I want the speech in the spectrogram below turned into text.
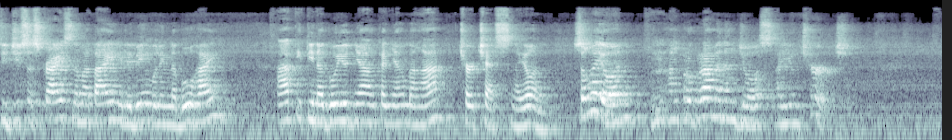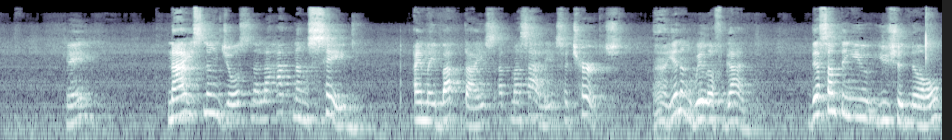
Si Jesus Christ namatay, nilibing muling nabuhay, at itinaguyod niya ang kanyang mga churches ngayon. So ngayon, ang programa ng Diyos ay yung church. Okay? Nais ng Diyos na lahat ng saved ay may baptize at masali sa church. Uh, yan ang will of God. There's something you, you should know.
